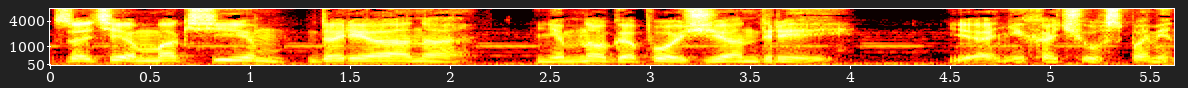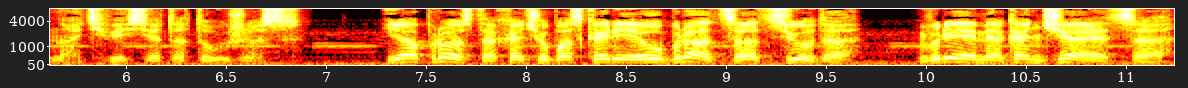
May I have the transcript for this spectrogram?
Затем Максим, Дариана, Немного позже Андрей. Я не хочу вспоминать весь этот ужас. Я просто хочу поскорее убраться отсюда. Время кончается.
